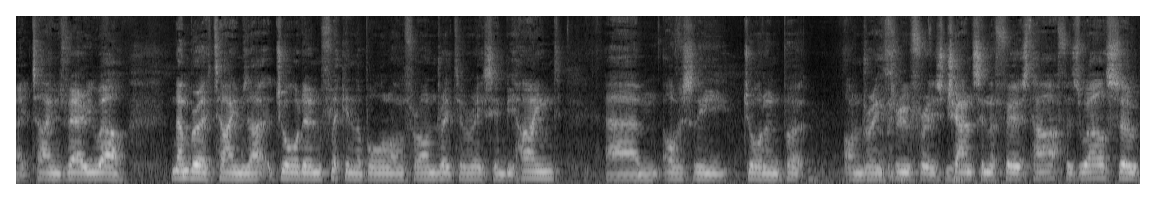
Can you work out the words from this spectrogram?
at times very well. Number of times, uh, Jordan flicking the ball on for Andre to race in behind. Um, obviously, Jordan put Andre through for his chance in the first half as well. So,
